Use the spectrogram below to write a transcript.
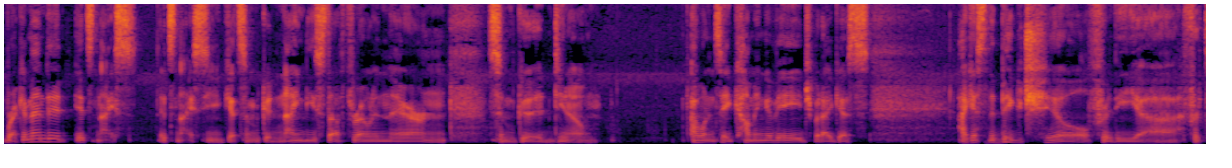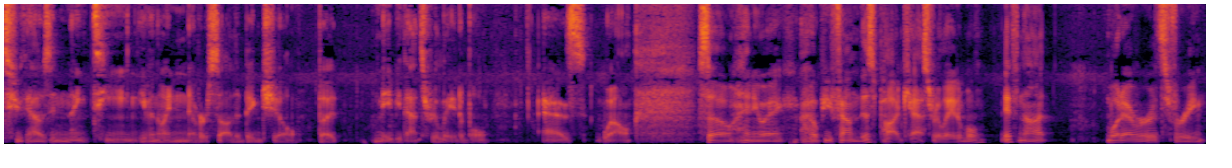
recommend it. It's nice it's nice. You get some good 90s stuff thrown in there and some good, you know, I wouldn't say coming of age, but I guess I guess the big chill for the uh, for 2019, even though I never saw the big chill, but maybe that's relatable as well. So anyway, I hope you found this podcast relatable. If not, whatever, it's free.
